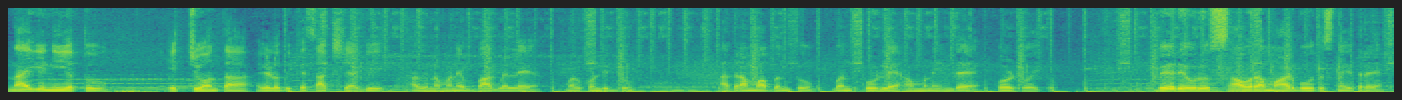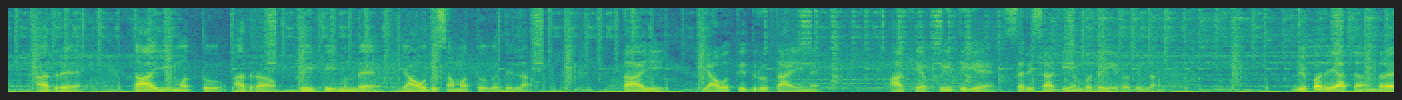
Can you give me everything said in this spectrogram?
ನಾಯಿಗೆ ನಿಯತ್ತು ಹೆಚ್ಚು ಅಂತ ಹೇಳೋದಕ್ಕೆ ಸಾಕ್ಷಿಯಾಗಿ ಅದು ನಮ್ಮ ಮನೆ ಬಾಗಿಲಲ್ಲೇ ಮಲ್ಕೊಂಡಿತ್ತು. ಅದರ ಅಮ್ಮ ಬಂತು, ಬಂದ ಕೂಡಲೇ ಅಮ್ಮನ ಹಿಂದೆ ಹೊರಟು ಹೋಯಿತು. ಬೇರೆಯವರು ಸಾವಿರ ಮಾಡ್ಬೋದು ಸ್ನೇಹಿತರೆ, ಆದರೆ ತಾಯಿ ಮತ್ತು ಅದರ ಪ್ರೀತಿ ಮುಂದೆ ಯಾವುದು ಸಮತೂಗದಿಲ್ಲ ತಾಯಿ ಯಾವತ್ತಿದ್ರೂ ತಾಯಿನೇ. ಆಕೆಯ ಪ್ರೀತಿಗೆ ಸರಿಸಾಟಿ ಎಂಬುದೇ ಇರೋದಿಲ್ಲ. ವಿಪರ್ಯಾಸ ಅಂದರೆ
